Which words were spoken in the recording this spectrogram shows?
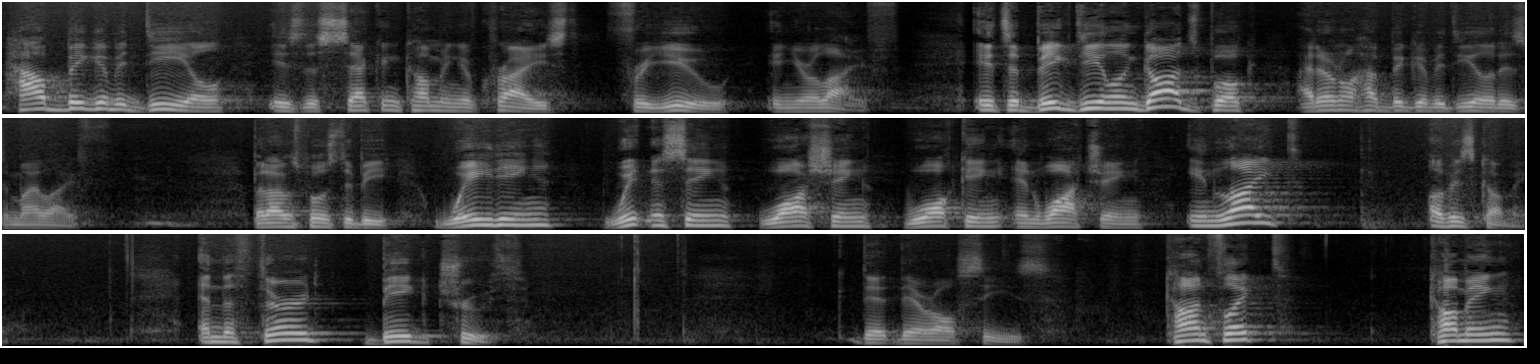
How big of a deal is the second coming of Christ for you in your life? It's a big deal in God's book. I don't know how big of a deal it is in my life. But I'm supposed to be waiting, witnessing, washing, walking, and watching in light of his coming. And the third big truth they're, they're all C's. Conflict, coming,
